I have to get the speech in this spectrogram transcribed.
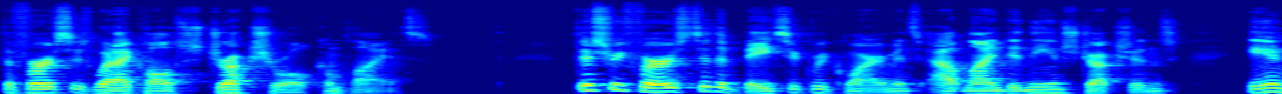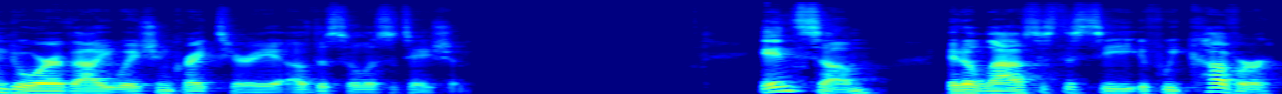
The first is what I call structural compliance. This refers to the basic requirements outlined in the instructions and or evaluation criteria of the solicitation. In sum, it allows us to see if we cover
